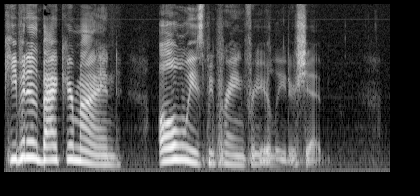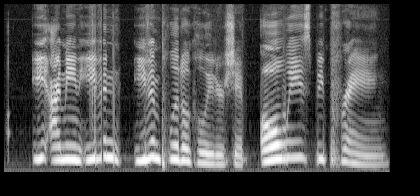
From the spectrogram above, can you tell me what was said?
keep it in the back of your mind. Always be praying for your leadership. I mean, even even political leadership. Always be praying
